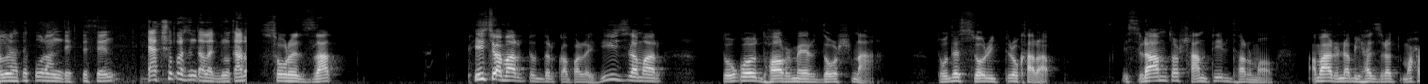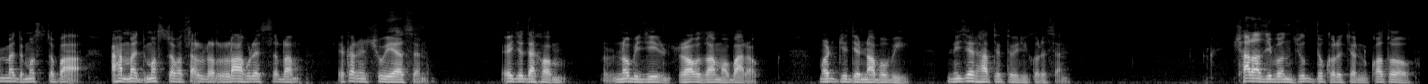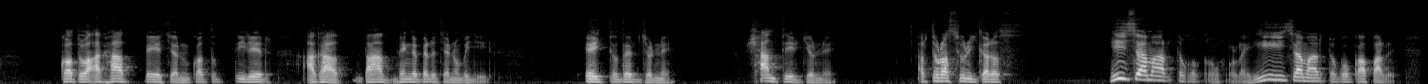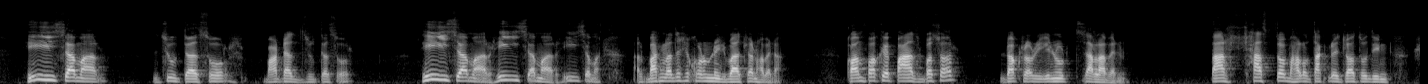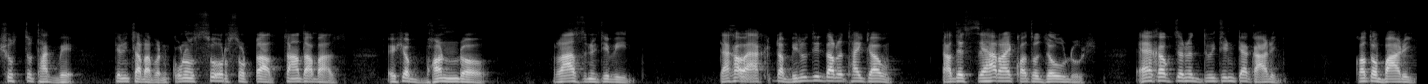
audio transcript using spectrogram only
আমার হাতে কোরআন দেখতেছেন, একশো পার্সেন্ট তালাক কারণ সোরের জাত হিস আমার তোদের কপালে হিস আমার তোকে ধর্মের দোষ না, তোদের চরিত্র খারাপ। ইসলাম তো শান্তির ধর্ম। আমার নবী হজরত মোহাম্মদ মুস্তফা, আহমদ মুস্তফা সাল্লাহ সাল্লাম এখানে শুয়ে আছেন। এই যে দেখো, নবীজির রওজা মোবারক, মসজিদে নববী নিজের হাতে তৈরি করেছেন। সারা জীবন যুদ্ধ করেছেন, কত কত আঘাত পেয়েছেন, কত তীরের আঘাত, দাঁত ভেঙে ফেলেছেন অভিজির এই তোদের জন্যে, শান্তির জন্যে। আর তোরা চুরি করস। হিস আমার তোকে কপালে, হিস আমার তোকে কপালে। হিস আমার জুতা চোর, বাটার জুতা চোর। হিস আমার হিস আমার হিস আমার। আর বাংলাদেশে কোনো নির্বাচন হবে না। কমপক্ষে পাঁচ বছর ডক্টর ইউনুট চালাবেন। তার স্বাস্থ্য ভালো থাকলে যতদিন সুস্থ থাকবে তিনি চালাবেন কোনো সোর সোটা চাঁদাবাজ, এইসব ভণ্ড রাজনীতিবিদ। দেখাও, একটা বিরোধী দলে থাইকাও, তাদের চেহারায় কত জৌলুস। এক একজনের দুই তিনটা গাড়ি, কত বাড়ি।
